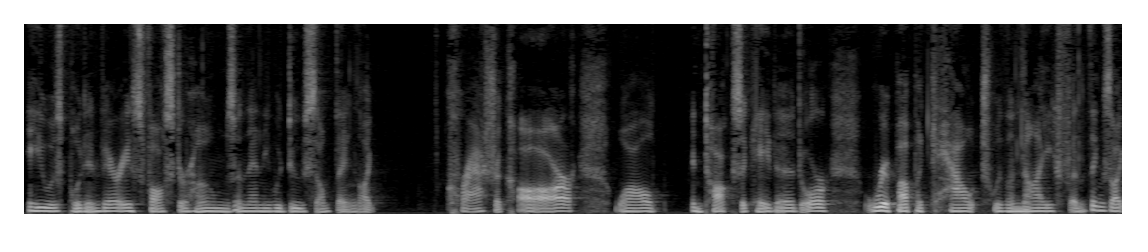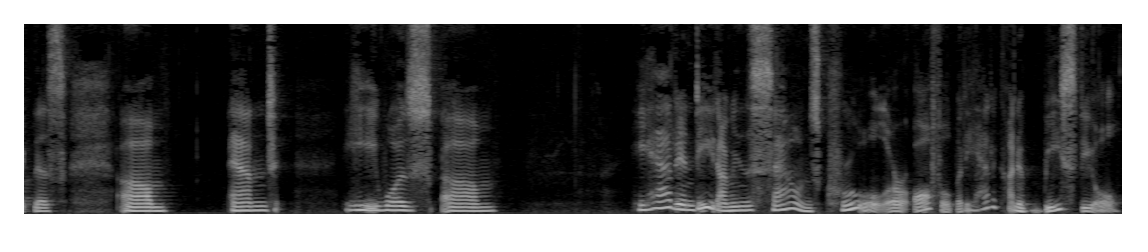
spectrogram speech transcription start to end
he was put in various foster homes, and then he would do something like crash a car while intoxicated or rip up a couch with a knife and things like this. Um, and he was um, he had indeed i mean this sounds cruel or awful but he had a kind of bestial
